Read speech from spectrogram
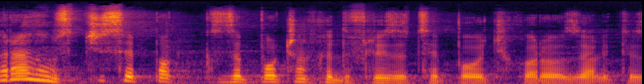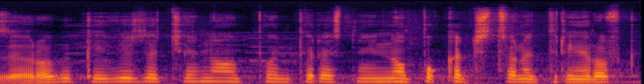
Радвам се, че все пак започнаха да влизат все повече хора в залите за аеробика и виждат, че е много по-интересно и много по-качествена тренировка.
